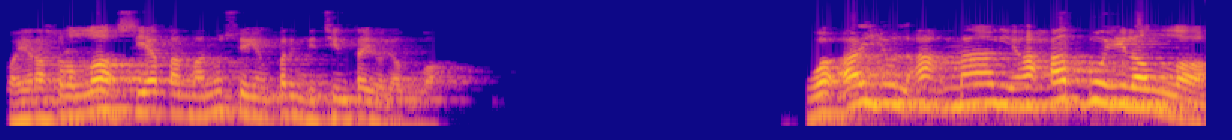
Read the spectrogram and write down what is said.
Wahai Rasulullah, siapa manusia yang paling dicintai oleh Allah? Wa ayyul a'mali ahabbu ilallah?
